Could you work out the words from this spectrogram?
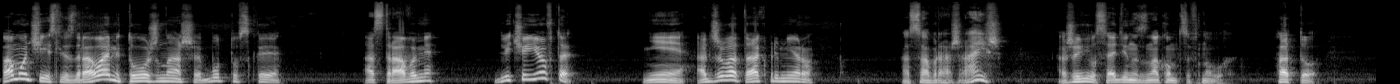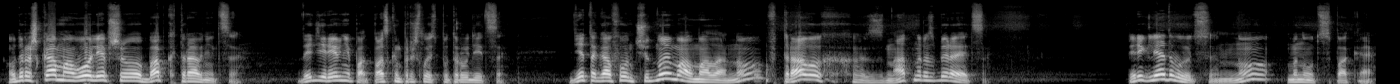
Помочь, если с дровами, тоже наша, бутовская. А с травами? Для чаев-то? Не, от живота, к примеру. А соображаешь? Оживился один из знакомцев новых. А то. У дрожка моего лепшего бабка-травница. Да и деревне под Паском пришлось потрудиться. Дед Агафон чудной мал-мала, но в травах знатно разбирается. Переглядываются, но мнутся пока.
